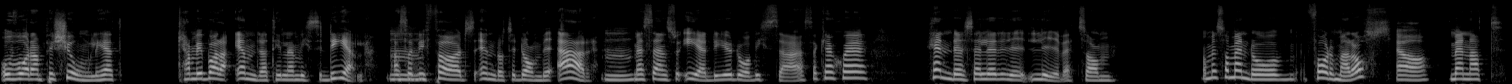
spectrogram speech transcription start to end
och våran personlighet kan vi bara ändra till en viss del. Alltså vi föds ändå till de vi är. Mm. Men sen så är det ju då vissa, alltså kanske händelser i li- livet som, ja, men som ändå formar oss. Ja. Men att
